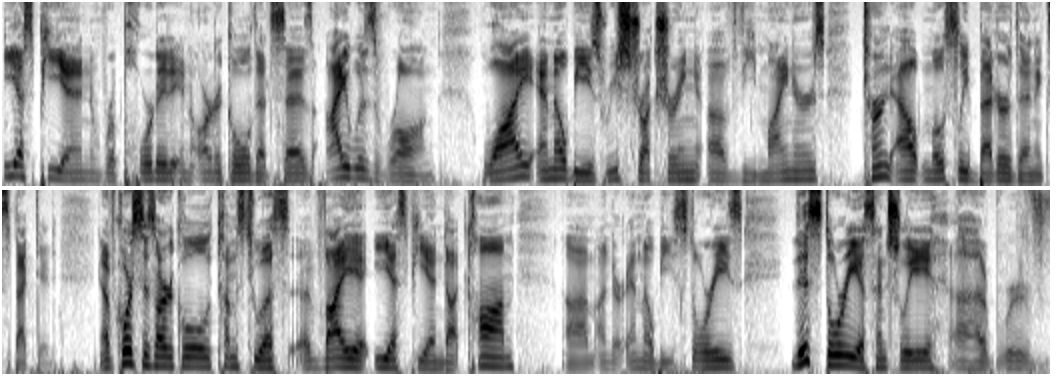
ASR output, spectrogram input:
ESPN reported an article that says, I was wrong. Why MLB's restructuring of the minors turned out mostly better than expected. Now, of course, this article comes to us uh, via ESPN.com um, under MLB stories. This story essentially uh, rev-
